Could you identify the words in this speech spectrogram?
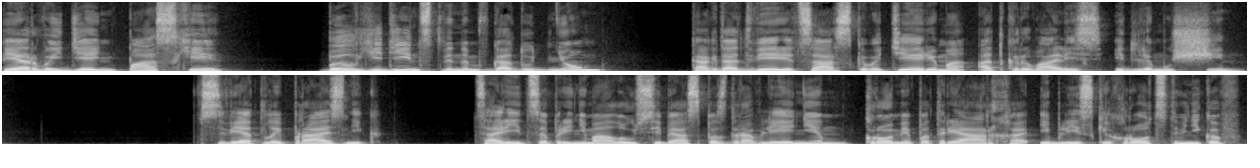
Первый день Пасхи был единственным в году днем, когда двери царского терема открывались и для мужчин. В светлый праздник царица принимала у себя с поздравлением, кроме патриарха и близких родственников,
